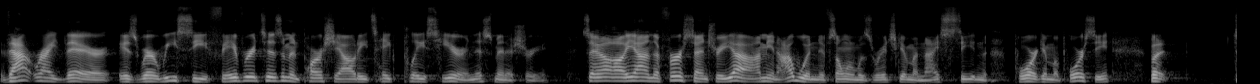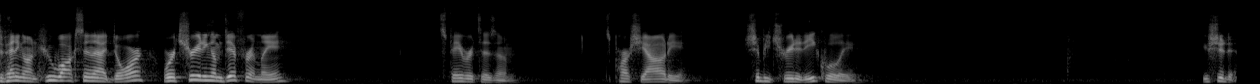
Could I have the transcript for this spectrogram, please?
That right there is where we see favoritism and partiality take place here in this ministry. Say, oh, yeah, in the first century, yeah, I mean, I wouldn't if someone was rich, give them a nice seat, and poor, give them a poor seat. But depending on who walks in that door, we're treating them differently. It's favoritism, it's partiality. Should be treated equally. You should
